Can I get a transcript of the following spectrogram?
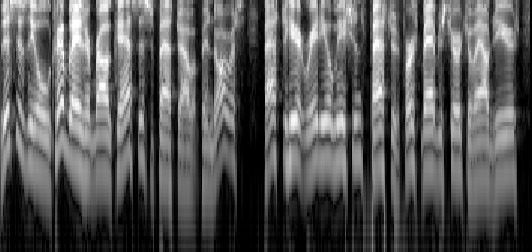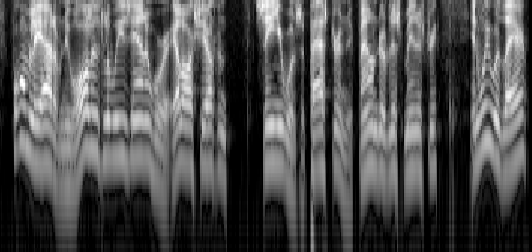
This is the old Trailblazer broadcast. This is Pastor Albert Pendarvis, pastor here at Radio Missions, pastor of the First Baptist Church of Algiers, formerly out of New Orleans, Louisiana, where L.R. Shelton Sr. was the pastor and the founder of this ministry. And we were there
